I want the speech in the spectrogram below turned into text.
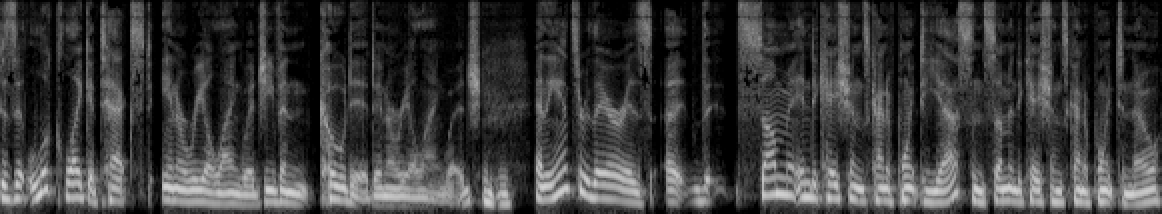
does it look like a text in a real language, even coded in a real language? Mm-hmm. And the answer there is uh, th- some indications kind of point to yes, and some indications kind of point to no.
